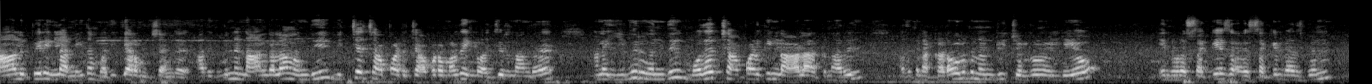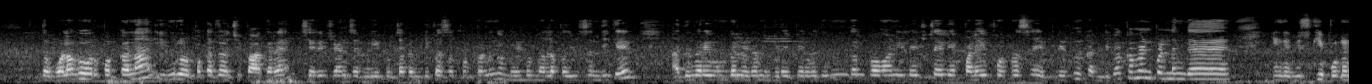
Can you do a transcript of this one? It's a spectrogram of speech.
நாலு பேர் எங்களை அன்றைக்கி தான் மதிக்க ஆரம்பித்தாங்க அதுக்கு முன்ன நாங்களாம் வந்து மிச்ச சாப்பாடு சாப்பிட்ற மாதிரி தான் எங்களை வச்சுருந்தாங்க. ஆனால் இவர் வந்து முதல் சாப்பாடுக்கு எங்களை ஆளாக்குனாரு. அதுக்கு நான் கடவுளுக்கு நன்றி சொல்கிறோம் இல்லையோ? என்னோடய செகே செகண்ட் ஹஸ்பண்ட் இந்த உலகம் ஒரு பக்கம்னா இவர் ஒரு பக்கத்தில் வச்சு பார்க்குறேன் சரி ஃப்ரெண்ட்ஸ் வீடியோ பிடிச்சா கண்டிப்பாக சப்போர்ட் பண்ணுங்கள் மீண்டும் நல்ல பதிவு சந்திக்கிறேன். அதுவரை உங்களிடம் விடைபெறுவது உங்கள் பவானி லைஃப் ஸ்டைல் என் பழைய ஃபோட்டோஸ்லாம் எப்படி இருக்கும் கண்டிப்பாக கமெண்ட் பண்ணுங்கள் எங்கள் விஸ்கி போட்டு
